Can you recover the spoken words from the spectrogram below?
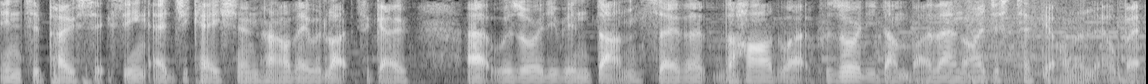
into post 16 education and how they would like to go uh, was already been done. So the, the hard work was already done by then. I just took it on a little bit.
